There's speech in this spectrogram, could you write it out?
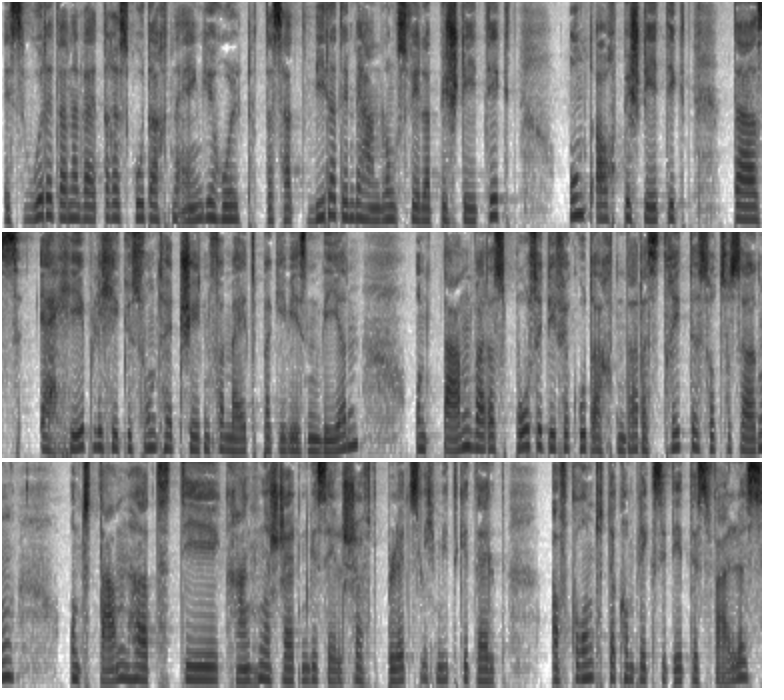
Es wurde dann ein weiteres Gutachten eingeholt, das hat wieder den Behandlungsfehler bestätigt und auch bestätigt, dass erhebliche Gesundheitsschäden vermeidbar gewesen wären. Und dann war das positive Gutachten da, das dritte sozusagen, und dann hat die Krankenanstaltengesellschaft plötzlich mitgeteilt, aufgrund der Komplexität des Falles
